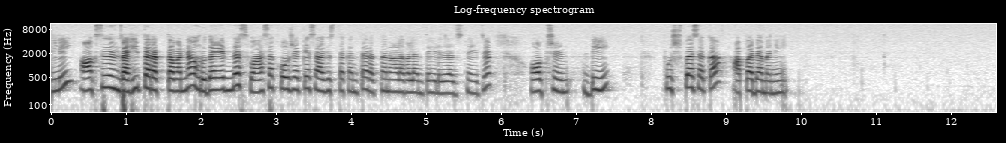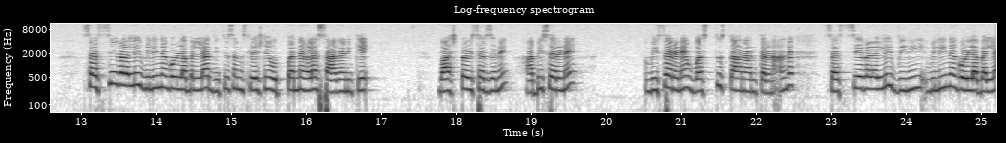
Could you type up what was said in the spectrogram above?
ಇಲ್ಲಿ ಆಕ್ಸಿಜನ್ ರಹಿತ ರಕ್ತವನ್ನು ಹೃದಯದಿಂದ ಶ್ವಾಸಕೋಶಕ್ಕೆ ಸಾಗಿಸ್ತಕ್ಕಂಥ ರಕ್ತನಾಳಗಳಂತ ಹೇಳಿದ್ರೆ ಅದು ಸ್ನೇಹಿತರೆ. ಆಪ್ಷನ್ ಡಿ ಪುಷ್ಪಸಕ ಅಪಧಮನಿ ಸಸ್ಯಗಳಲ್ಲಿ ವಿಲೀನಗೊಳ್ಳಬಲ್ಲ ದ್ಯುತಿಸಂಶ್ಲೇಷಣೆ ಉತ್ಪನ್ನಗಳ ಸಾಗಾಣಿಕೆ ಬಾಷ್ಪ ವಿಸರ್ಜನೆ ಅಭಿಸರಣೆ, ವಿಸರಣೆ, ವಸ್ತು ಸ್ಥಾನಾಂತರಣ. ಅಂದರೆ ಸಸ್ಯಗಳಲ್ಲಿ ವಿನಿ, ವಿಲೀನಗೊಳ್ಳಬಲ್ಲ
